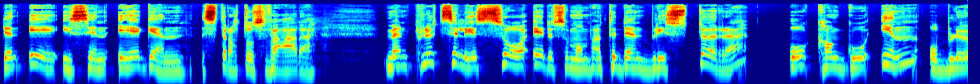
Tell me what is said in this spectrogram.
den er i sin egen stratosfære. Men plutselig så er det som om at den blir større og kan gå inn og blø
